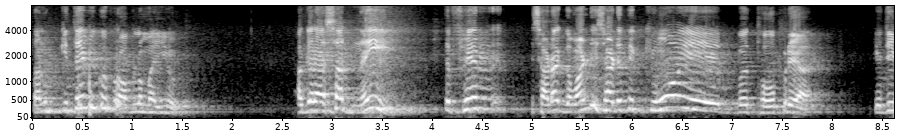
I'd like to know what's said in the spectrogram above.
ਤੁਹਾਨੂੰ ਕਿਤੇ ਵੀ ਕੋਈ ਪ੍ਰੋਬਲਮ ਆਈ ਹੋਵੇ, ਅਗਰ ਐਸਾ ਨਹੀਂ, ਤੇ ਫਿਰ ਸਾਡਾ ਗਵਾਂਢੀ ਸਾਡੇ ਤੇ ਕਿਉਂ ਇਹ ਥੋਪ ਰਿਹਾ ਕਿ ਜੀ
